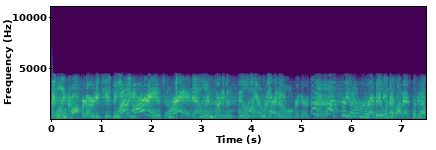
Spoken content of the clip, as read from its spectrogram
And Lynn Crawford already teased me. What She's a like, party! It's you know, great. Yeah, Lynn's already been stealing the oregano parties. over here too. For you know. But you look I love it. Look at how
